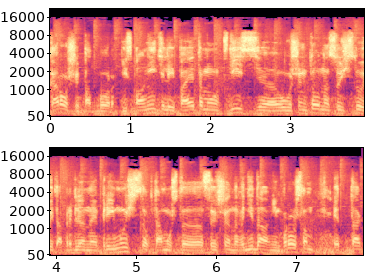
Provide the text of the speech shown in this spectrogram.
хороший подбор исполнителей, поэтому здесь э, у Вашингтона существует определенное преимущество, потому что совершенно в недавнем прошлом эта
